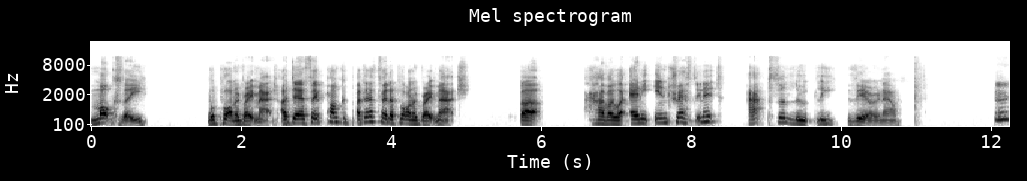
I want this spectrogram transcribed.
Moxley will put on a great match. I dare say Punk. I dare say they put on a great match, but have I got any interest in it? Absolutely zero now. Hmm.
